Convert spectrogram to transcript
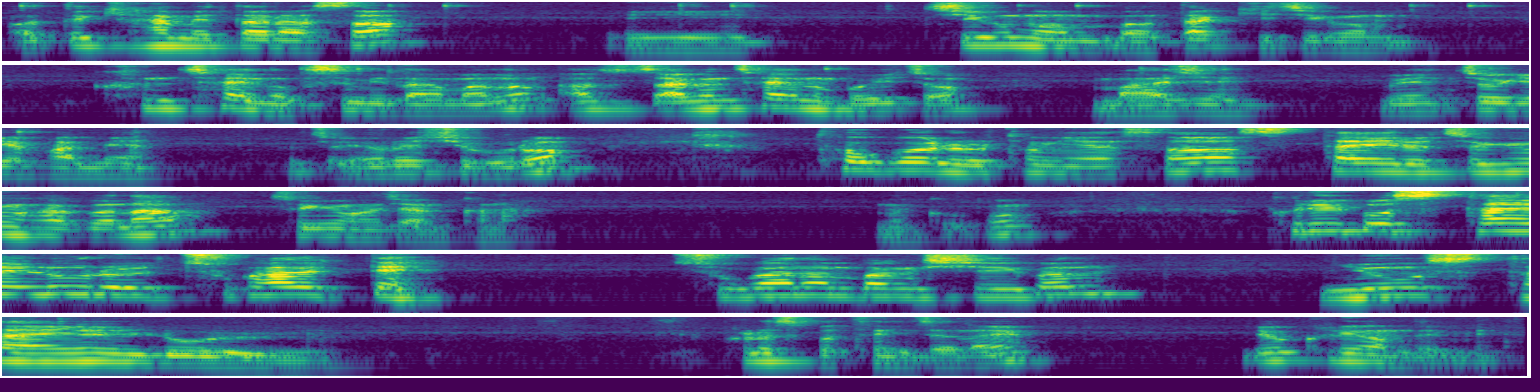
어떻게 함에 따라서 이 지금은 뭐 딱히 지금 큰 차이는 없습니다만은 아주 작은 차이는 보이죠? 마진 왼쪽의 화면 그렇죠? 이런 식으로 toggle을 통해서 스타일을 적용하거나 적용하지 않거나 하는 거고 그리고 스타일 룰을 추가할 때 추가하는 방식은 new style rule 플러스 버튼이잖아요. 요 클릭하면 됩니다.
